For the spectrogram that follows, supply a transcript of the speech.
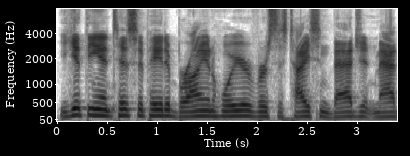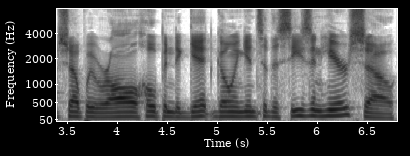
you get the anticipated Brian Hoyer versus Tyson Bagent matchup we were all hoping to get going into the season here. So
